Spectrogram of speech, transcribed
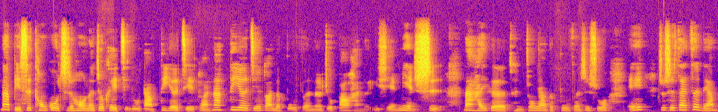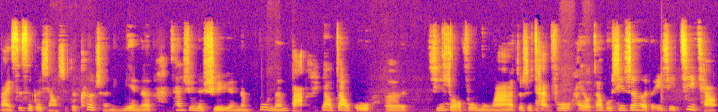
那笔试通过之后呢，就可以进入到第二阶段。那第二阶段的部分呢，就包含了一些面试。那还有一个很重要的部分是说，诶，就是在这两百四十个小时的课程里面呢，参训的学员能不能把要照顾呃新手父母啊，就是产妇还有照顾新生儿的一些技巧，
